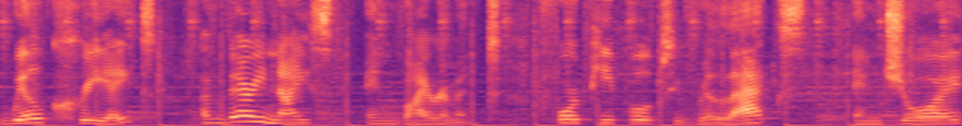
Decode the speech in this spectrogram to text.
will create a very nice environment for people to relax, enjoy,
